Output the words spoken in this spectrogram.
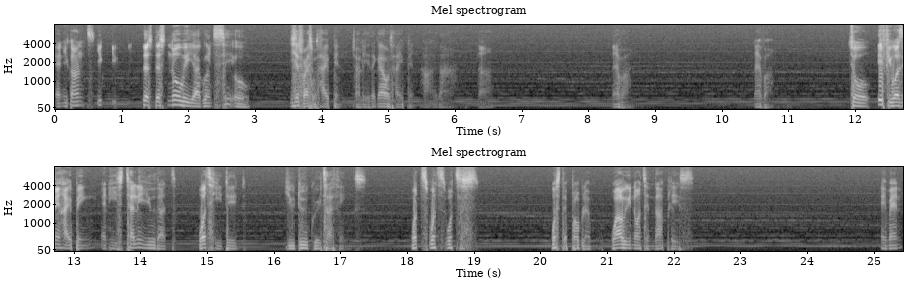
And you can't, you, you, there's, there's no way you are going to say, oh, Jesus Christ was hyping. Charlie, the guy was hyping. Ah, nah, nah. Never. Never. So if he wasn't hyping and he's telling you that what he did, you do greater things. What's what's what's what's the problem? Why are we not in that place? Amen.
